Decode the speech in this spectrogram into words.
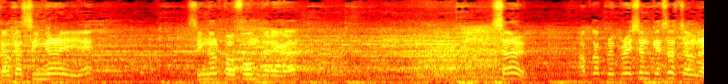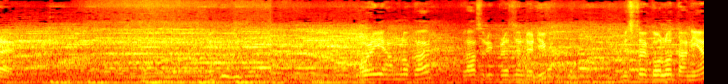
कल का सिंगर है ये। सिंगल परफॉर्म करेगा। सर आपका प्रिपरेशन कैसा चल रहा है? और ये हम लोग का क्लास रिप्रेजेंटेटिव मिस्टर गोलो तानिया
